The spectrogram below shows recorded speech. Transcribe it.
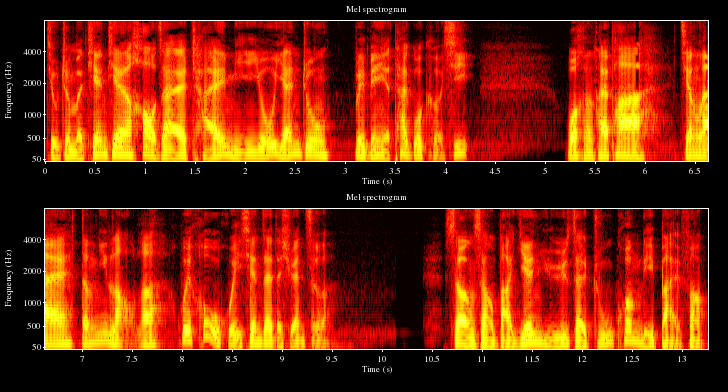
就这么天天耗在柴米油盐中，未免也太过可惜。我很害怕，将来等你老了，会后悔现在的选择。”桑桑把烟鱼在竹筐里摆放，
